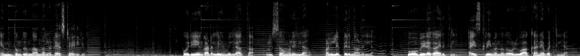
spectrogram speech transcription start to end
എന്തും തിന്നാൻ നല്ല ടേസ്റ്റ് ആയിരിക്കും. പൊരിയും കടലയും ഇല്ലാത്ത ഉത്സവങ്ങളില്ല പള്ളിപ്പെരുന്നാളില്ല. ബോബിയുടെ കാര്യത്തിൽ ഐസ്ക്രീം എന്നത് ഒഴിവാക്കാനേ പറ്റില്ല.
